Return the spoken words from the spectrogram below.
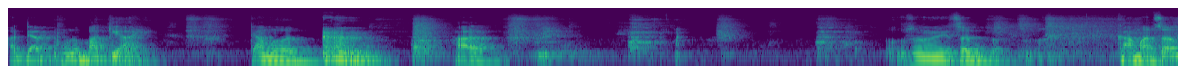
अद्याप होणं बाकी आहे. त्यामुळं हा याचं कामाचं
